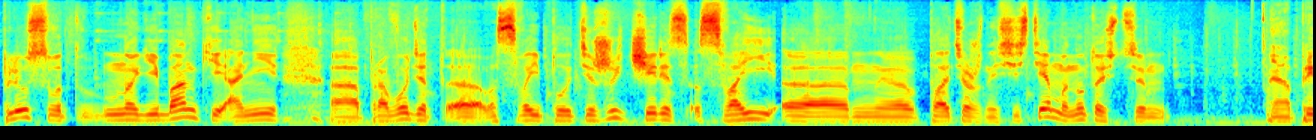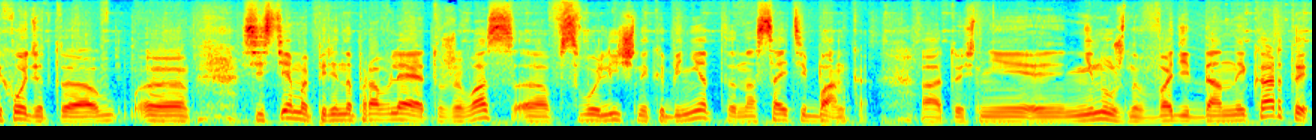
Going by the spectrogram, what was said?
плюс вот многие банки, они проводят свои платежи через свои платежные системы, ну то есть Э, приходит, э, э, система перенаправляет уже вас в свой личный кабинет на сайте банка. А, то есть не, не нужно вводить данные карты,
